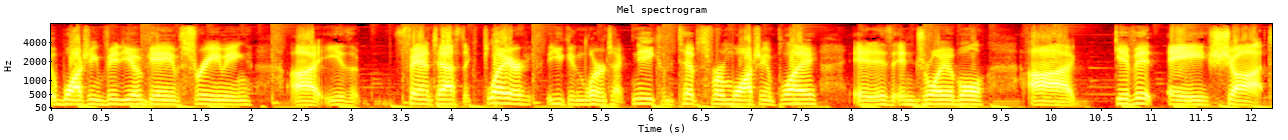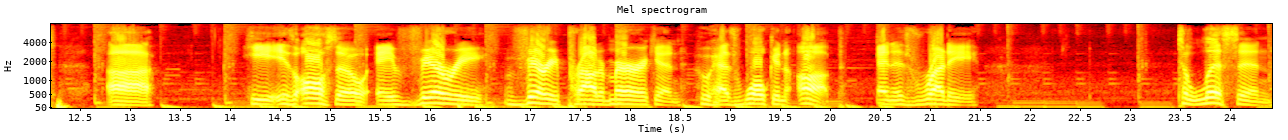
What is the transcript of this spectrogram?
watching video games, streaming, uh, he's a fantastic player. You can learn techniques and tips from watching him play. It is enjoyable. Uh, give it a shot. Uh, he is also a very, very proud American who has woken up and is ready to listen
